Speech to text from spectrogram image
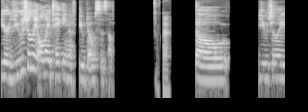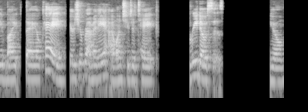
you're usually only taking a few doses of it. Okay. So usually might say, okay, here's your remedy. I want you to take three doses, you know,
